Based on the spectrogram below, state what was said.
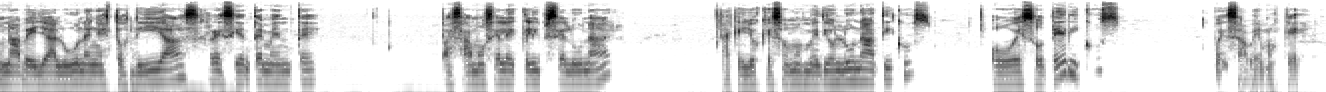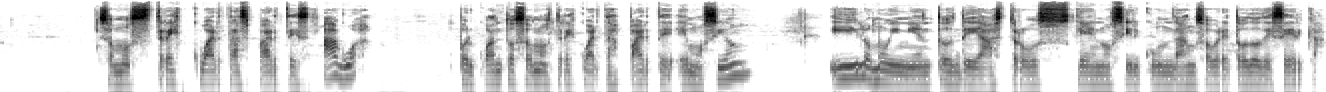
una bella luna en estos días. Recientemente pasamos el eclipse lunar. Aquellos que somos medios lunáticos o esotéricos, pues sabemos que somos tres cuartas partes agua, por cuanto somos tres cuartas partes emoción y los movimientos de astros que nos circundan, sobre todo de cerca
